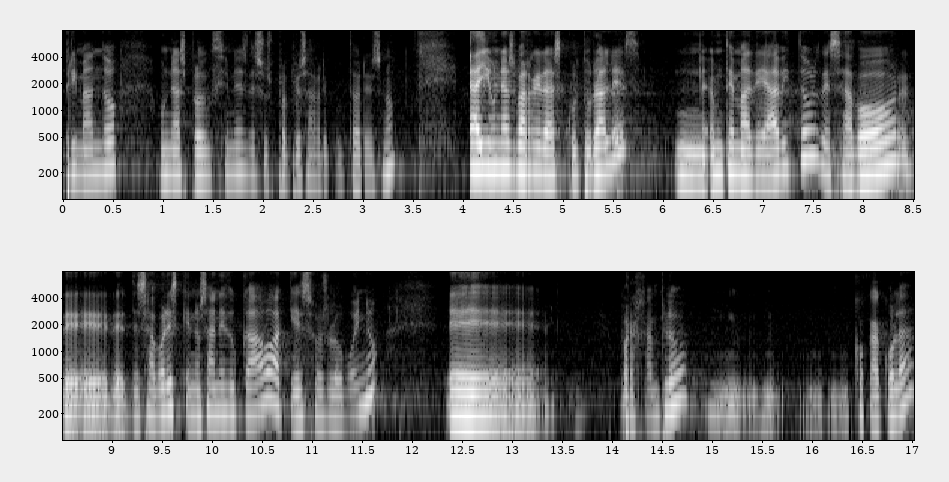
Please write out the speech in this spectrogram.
primando unas producciones de sus propios agricultores. Hay unas barreras culturales Mm, un tema de hábitos, de sabor, de, sabores que nos han educado a que eso es lo bueno. Eh, por ejemplo, mm, Coca-Cola,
